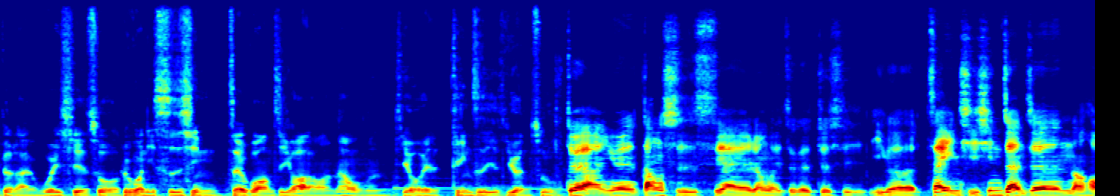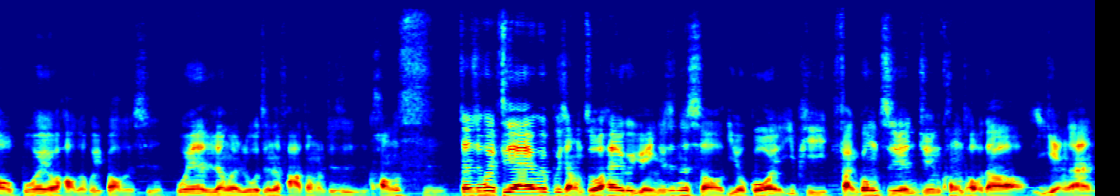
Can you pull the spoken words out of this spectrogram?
个来威胁说，如果你实行这个国光计划的话，那我们也会停止援助。对啊，因为当时 CIA 认为这个就是一个再引起新战争，然后不会有好的回报的事。我也认为，如果真的发动了，就是狂死。但是会 CIA 会不想做，还有一个原因就是那时候有过一批反共志愿军空投到沿岸，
